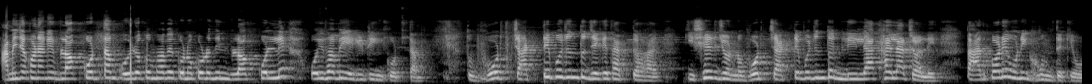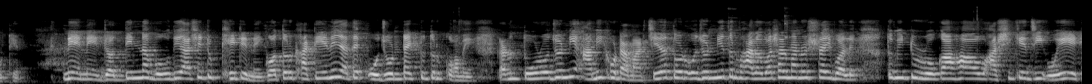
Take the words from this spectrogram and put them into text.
আমি যখন আগে ব্লগ করতাম ওই রকমভাবে কোনো কোনো দিন ব্লগ করলে ওইভাবে এডিটিং করতাম। তো ভোর চারটে পর্যন্ত জেগে থাকতে হয়। কিসের জন্য? ভোর চারটে পর্যন্ত লীলা খেলা চলে। তারপরে উনি ঘুম থেকে ওঠে। নে নে, যতদিন না বৌদি আসে একটু খেটে নে, গতর খাটিয়ে নে যাতে ওজনটা একটু তোর কমে। কারণ তোর ওজন নিয়ে আমি খোটা মারছি না তোর ওজন নিয়ে তোর ভালোবাসার মানুষরাই বলে, তুমি একটু রোগা হও, আশি কেজি ওয়েট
